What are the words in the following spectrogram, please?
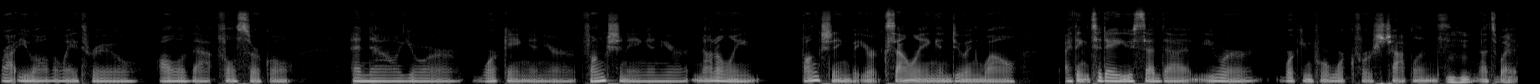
brought you all the way through all of that full circle. And now you're working and you're functioning and you're not only functioning, but you're excelling and doing well. I think today you said that you were working for Work First Chaplains. Mhm. That's what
